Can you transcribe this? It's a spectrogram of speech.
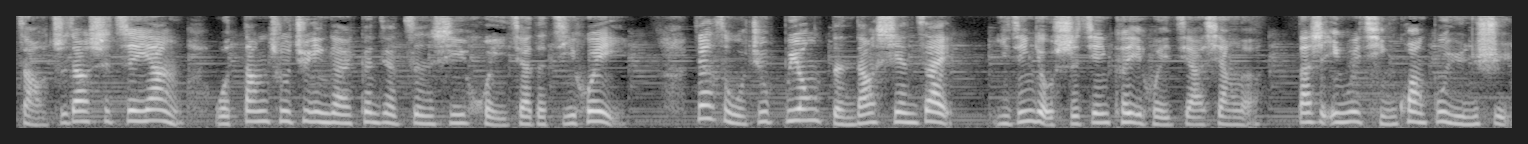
早知道是这样，我当初就应该更加珍惜回家的机会。这样子我就不用等到现在已经有时间可以回家乡了，但是因为情况不允许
